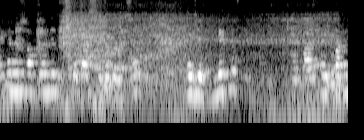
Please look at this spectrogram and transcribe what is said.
এখানে সব ধরনের কাজ শেখানো হচ্ছে। এই যে লেটেস্ট পাঠান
